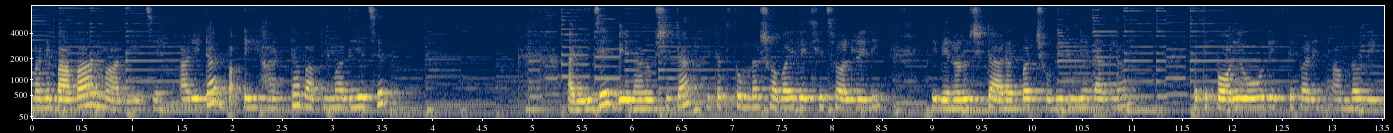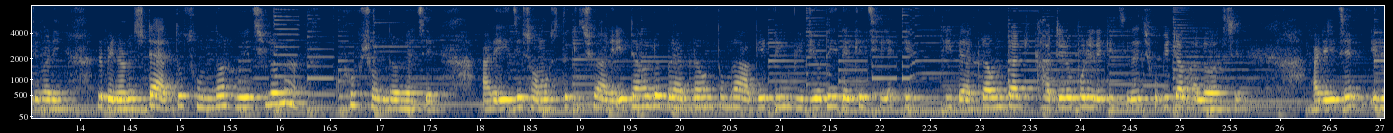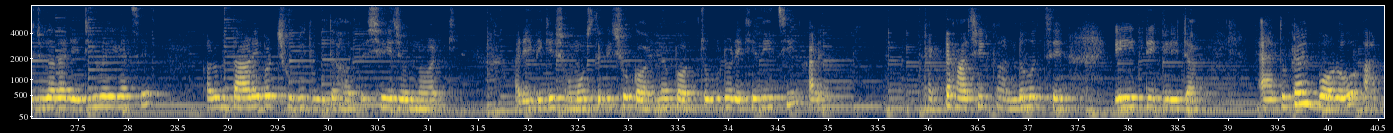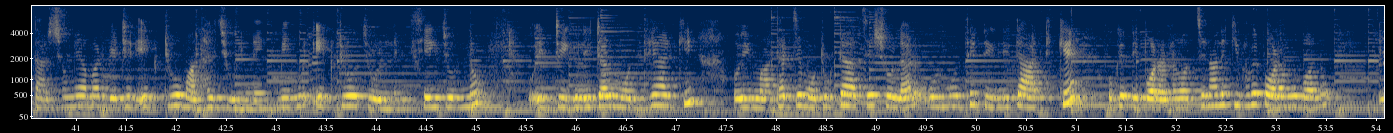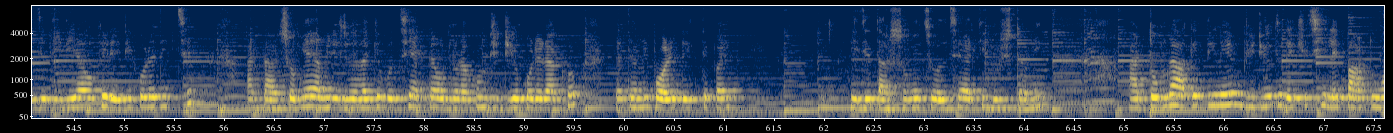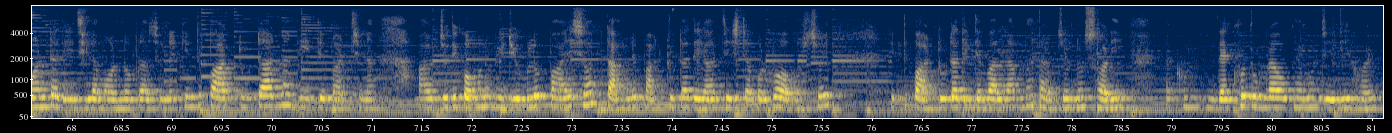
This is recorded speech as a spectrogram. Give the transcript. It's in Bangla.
মানে বাবা আর মা দিয়েছে। আর এটা এই হারটা বাপিমা দিয়েছে। আর এই যে বেনারসিটা, এটা তো তোমরা সবাই দেখেছ অলরেডি এই বেনারসিটা আর একবার ছবি তুলে রাখলাম যাতে পরে ও দেখতে পারে, আমরাও দেখতে পারি। আর বেনারসিটা এত সুন্দর হয়েছিল না, খুব সুন্দর হয়েছে। আর এই যে সমস্ত কিছু, আর এটা হলো ব্যাকগ্রাউন্ড তোমরা আগের দিন ভিডিওতেই দেখেছিলে। এই- ব্যাকগ্রাউন্ডটা আর কি খাটের ওপরে রেখেছিলে, ছবিটা ভালো আসে আর এই যে রিজু দাদা রেডি হয়ে গেছে, কারণ তার এবার ছবি তুলতে হবে, সেই জন্য আর কি। আর এইদিকে সমস্ত কিছু গয়নাপত্রগুলো রেখে দিয়েছি, আর একটা হাসির কাণ্ড হচ্ছে এই টিকলিটা। এতটাই বড় আর তার সঙ্গে আমার বেটির একটুও মাথায় চুল নেই মেহুর একটুও চুল নেই। সেই জন্য ওই টিকলিটার মধ্যে আর কি, ওই মাথার যে মোটুকটা আছে সোলার ওর মধ্যে টিকলিটা আটকে ওকে পরানো হচ্ছে। নাহলে কীভাবে পড়াবো বলো? এই যে দিদিয়া ওকে রেডি করে দিচ্ছে। আর তার সঙ্গে আমি রিজুদাদাকে বলছি, একটা অন্যরকম ভিডিও করে রাখো, যাতে আমি পরে দেখতে পাই। এই যে তার সঙ্গে চলছে আর কি দুষ্টামি। আর তোমরা আগের দিনে ভিডিওতে দেখেছিলে পার্ট ওয়ানটা দিয়েছিলাম অন্নপ্রাশনের, কিন্তু পার্ট টুটা আর না দিতে পারছি না। আর যদি কখনো ভিডিওগুলো পাই সব, তাহলে পার্ট টুটা দেওয়ার চেষ্টা করব অবশ্যই। কিন্তু পার্ট টুটা দিতে পারলাম না, তার জন্য সরি এখন দেখো তোমরা ও কেমন রেডি হয়।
